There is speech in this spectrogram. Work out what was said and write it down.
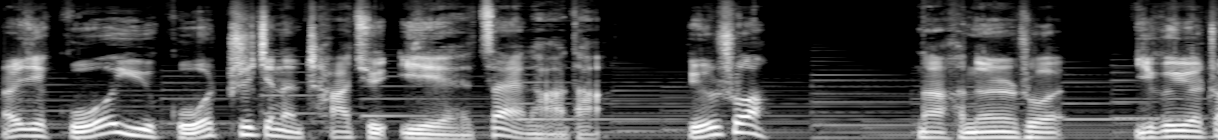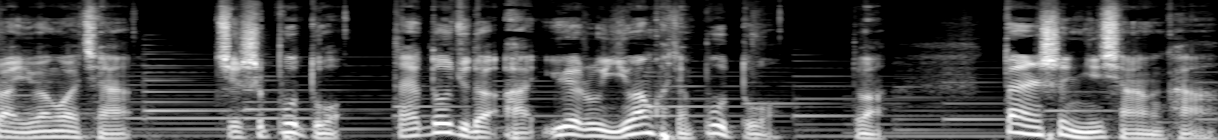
而且国与国之间的差距也在拉大。比如说，那很多人说一个月赚一万块钱，其实不多，大家都觉得啊，月入一万块钱不多，对吧？但是你想想看啊，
